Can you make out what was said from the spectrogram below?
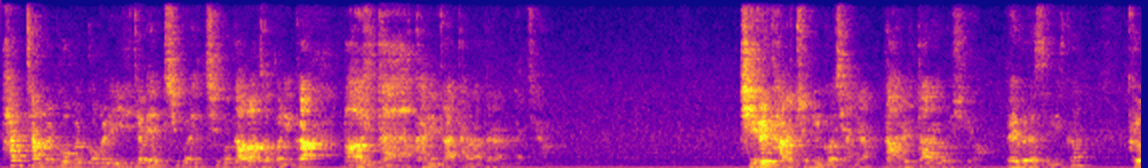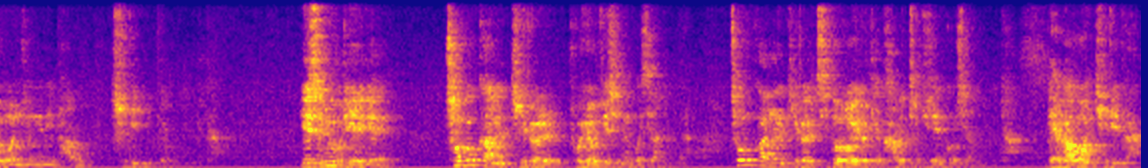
한참을 꼬불꼬불 이리저리 헤치고 헤치고 나와서 보니까 마을이 떡하니 나타나더라는 거죠. 길을 가르쳐 준 것이 아니라 나를 따라오시오. 왜 그렇습니까? 그 원주민이 바로 길이기 때문입니다. 예수님이 우리에게 천국 가는 길을 보여주시는 것이 아닙니다. 천국 가는 길을 지도로 이렇게 가르쳐 주시는 것이 아닙니다. 내가 곧 길이다.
